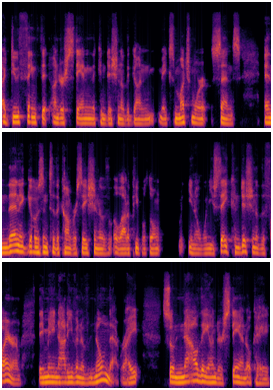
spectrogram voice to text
I do think that understanding the condition of the gun makes much more sense. And then it goes into the conversation of a lot of people don't you know when you say condition of the firearm they may not even have known that right? So now they understand okay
